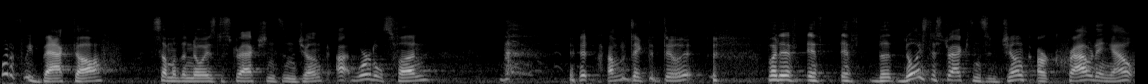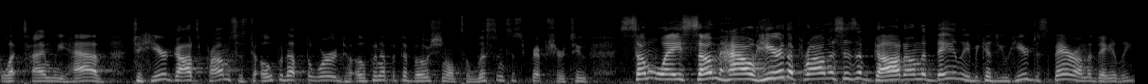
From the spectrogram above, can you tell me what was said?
What if we backed off some of the noise, distractions, and junk? Wordle's fun. I'm addicted to it. But if, if, if the noise, distractions, and junk are crowding out what time we have to hear God's promises, to open up the Word, to open up a devotional, to listen to Scripture, to some way, somehow hear the promises of God on the daily, because you hear despair on the daily,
